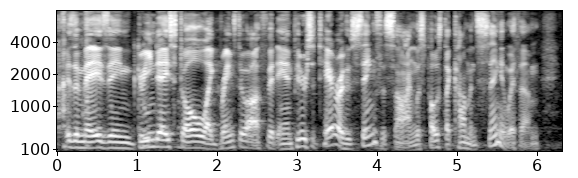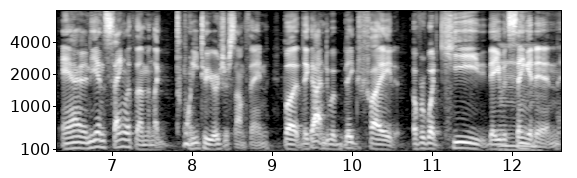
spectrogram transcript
is amazing. Green Day stole like Brains to Outfit, and Peter Cetera, who sings the song, was supposed to come and sing it with them. And he hadn't sang with them in like 22 years or something. But they got into a big fight over what key they would sing Mm. it in,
